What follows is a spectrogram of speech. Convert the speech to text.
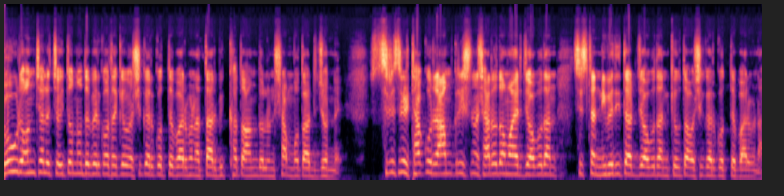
গৌড় অঞ্চলে চৈতন্যদেবের কথা কেউ অস্বীকার করতে পারবে না তার বিখ্যাত আন্দোলন সাম্যতার জন্য। শ্রী শ্রী ঠাকুর রামকৃষ্ণ শারদা মায়ের যে অবদান, সিস্টার নিবেদিতার যে অবদান কেউ তা অস্বীকার করতে পারবে না।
